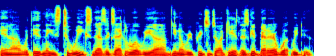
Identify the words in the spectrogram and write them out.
And uh, within these two weeks, that's exactly what we, uh, you know, we preaching to our kids. Let's get better at what we do.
